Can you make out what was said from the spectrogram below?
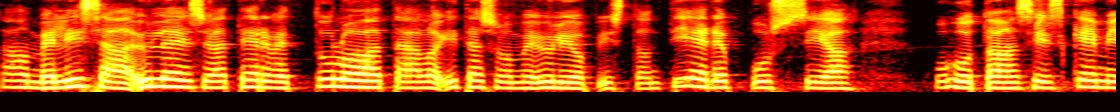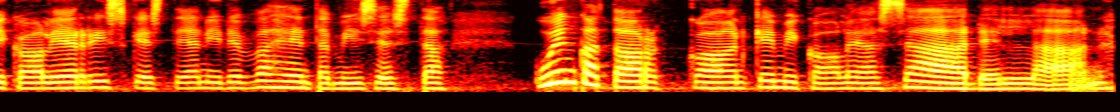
Saamme lisää yleisöä. Tervetuloa. Täällä on Itä-Suomen yliopiston tiedepussi ja puhutaan siis kemikaalien riskeistä ja niiden vähentämisestä. Kuinka tarkkaan kemikaaleja säädellään?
